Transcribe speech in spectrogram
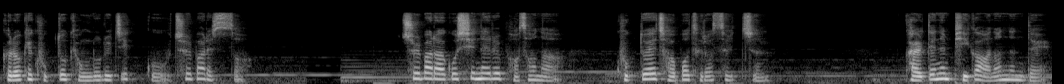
그렇게 국도 경로를 찍고 출발했어. 출발하고 시내를 벗어나 국도에 접어들었을 쯤. 갈 때는 비가 안 왔는데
